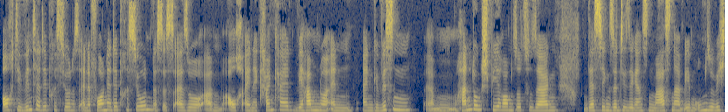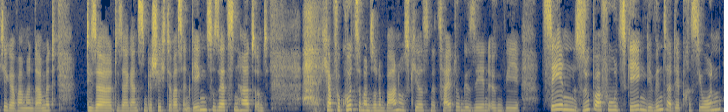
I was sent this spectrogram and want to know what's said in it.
auch die Winterdepression ist eine Form der Depression. Das ist also ähm, auch eine Krankheit. Wir haben nur einen, einen gewissen ähm, Handlungsspielraum sozusagen. Und deswegen sind diese ganzen Maßnahmen eben umso wichtiger, weil man damit dieser, dieser ganzen Geschichte was entgegenzusetzen hat. Und ich habe vor kurzem an so einem Bahnhofskiosk eine Zeitung gesehen, irgendwie zehn Superfoods gegen die Winterdepression.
